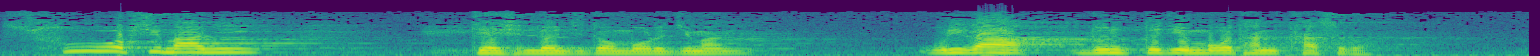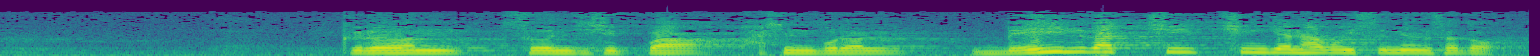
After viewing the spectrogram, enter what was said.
수없이 많이 계실는지도 모르지만 우리가 눈뜨지 못한 탓으로 그러한 선지식과 화신불을 매일같이 칭견하고 있으면서도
